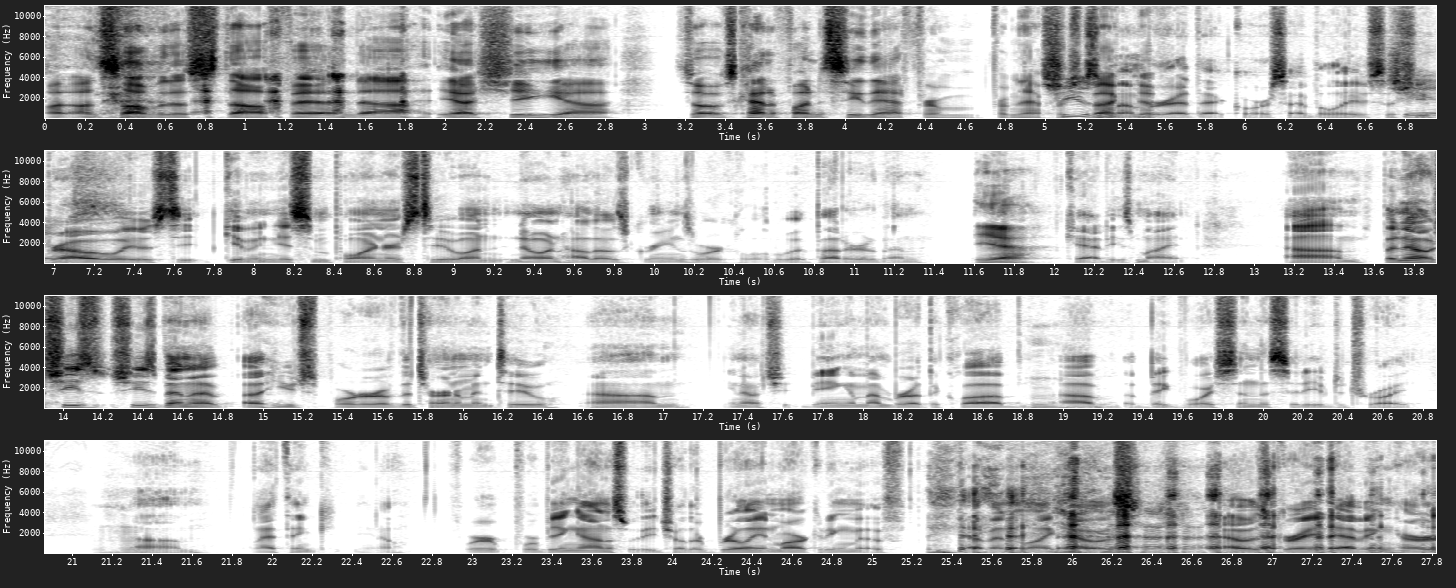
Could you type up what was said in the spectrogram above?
on, on some of this stuff, and uh, yeah, she. Uh, so it was kind of fun to see that from from that perspective. She's a member at that course, I believe. So She she, probably was giving you some pointers too on knowing how those greens work a little bit better than yeah, caddies might. Um, but no, she's she's been a, a huge supporter of the tournament too. Um, you know, she, being a member at the club, uh, a big voice in the city of Detroit. Um, and I think you know, if we're, we're being honest with each other, brilliant marketing move, Kevin. like that was that was great having her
